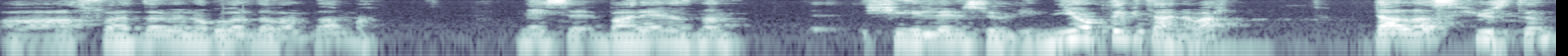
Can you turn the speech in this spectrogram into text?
aa, soyadları ve logoları da vardı ama neyse bari en azından e, şehirlerini söyleyeyim. New York'ta bir tane var. Dallas, Houston,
